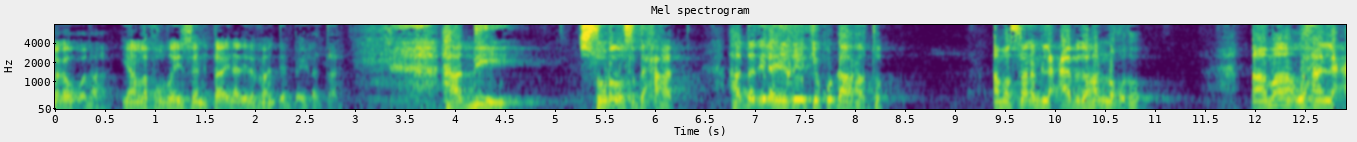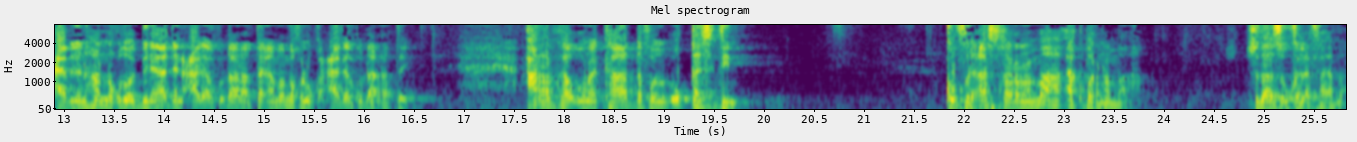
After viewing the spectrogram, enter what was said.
laga wadaa. Yaan la fudaysan taa inaad ila fahanteen bay la tahay. Saddexaad haddaad ilaahay khayrkii ku dhaarato ama sanam la caabudo ha noqdo ama waxaan la caabudin ha noqdo bini aadan aad ku dhaaratay ama makhluuqa caadi aad ku dhaaratay carabka una kaa dafanon u qasdin kufri asqarna maaha akbarna ma aha sidaas u kala fahma.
